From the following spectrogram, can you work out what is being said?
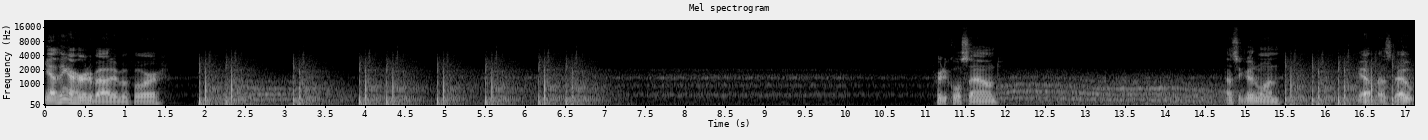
Yeah, I think I heard about it before. Pretty cool sound. That's a good one. Yep, that's dope.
